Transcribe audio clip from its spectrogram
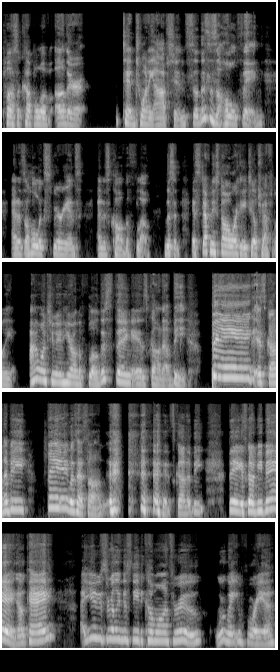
plus a couple of other 10, 20 options. So this is a whole thing and it's a whole experience and it's called the flow. Listen, it's Stephanie Stallworth, ATL Traffic I want you in here on the flow. This thing is gonna be big. It's gonna be big. What's that song? it's gonna be big. It's gonna be big. Okay. You just really just need to come on through. We're waiting for you.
